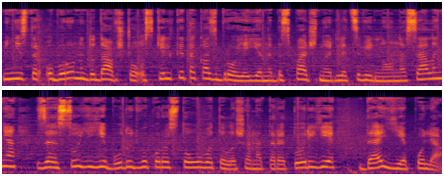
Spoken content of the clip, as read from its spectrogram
Міністр оборони додав, що оскільки така зброя є небезпечною для цивільного населення, ЗСУ її будуть використовувати лише на території, де є поля.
